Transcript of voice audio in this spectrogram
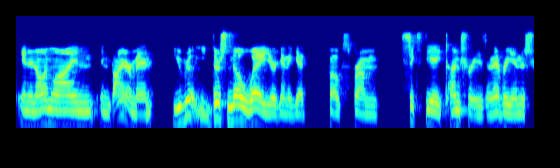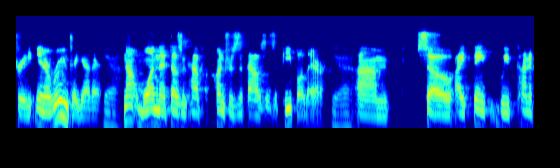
in an online environment you really there's no way you're going to get folks from 68 countries in every industry in a room together. Yeah. Not one that doesn't have hundreds of thousands of people there. Yeah. Um, so I think we've kind of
